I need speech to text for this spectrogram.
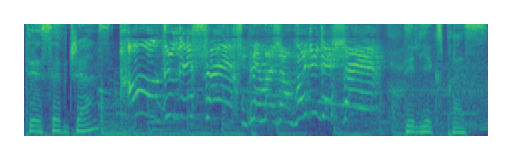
TSF Jazz. Oh, du dessert. Mais moi j'en veux du dessert. Daily Express.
